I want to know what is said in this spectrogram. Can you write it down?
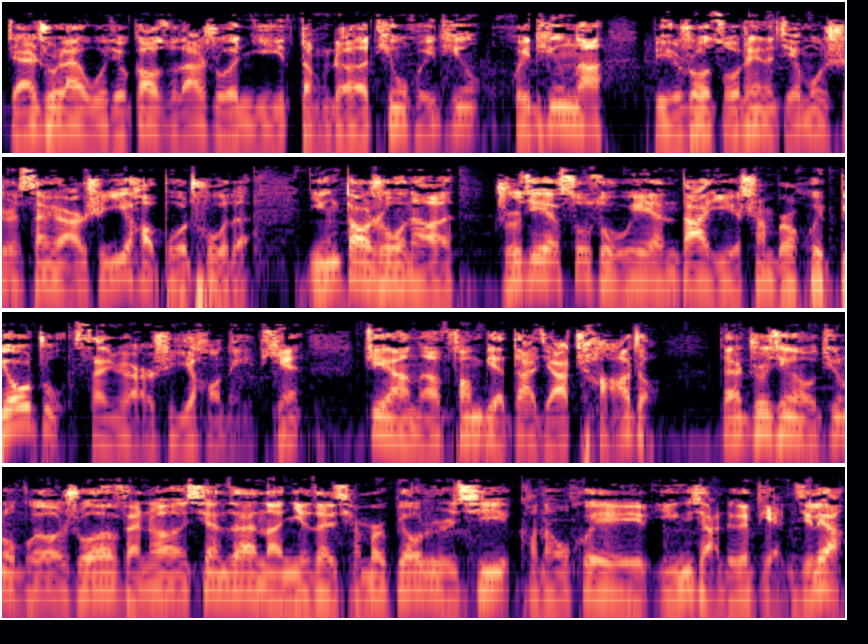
摘出来，我就告诉他说：“你等着听回听，回听呢。比如说昨天的节目是三月二十一号播出的，您到时候呢直接搜索‘微言大义’，上边会标注三月二十一号哪天，这样呢方便大家查找。但之前有听众朋友说，反正现在呢你在前面标日期，可能会影响这个点击量。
